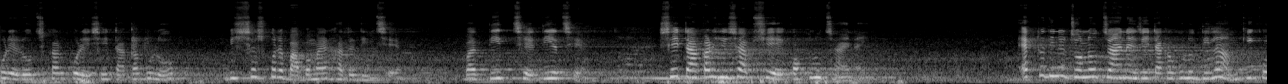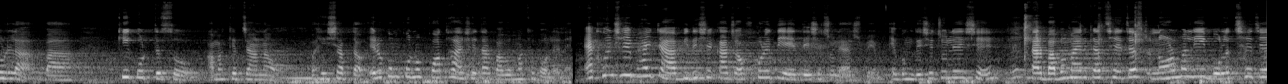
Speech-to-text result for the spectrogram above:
করে, রোজগার করে সেই টাকাগুলো বিশ্বাস করে বাবা মায়ের হাতে দিচ্ছে বা দিচ্ছে, দিয়েছে, সেই টাকার হিসাব সে কখনো চায় নাই। একটা দিনের জন্য চায় না যে টাকাগুলো দিলাম, কি করলা বা কি করতেছো, আমাকে জানাও বা হিসাব দাও, এরকম কোনো কথা সে তার বাবা মাকে বলে না এখন সেই ভাইটা বিদেশে কাজ অফ করে দিয়ে দেশে চলে আসবে এবং দেশে চলে এসে তার বাবা মায়ের কাছে জাস্ট নর্মালি বলেছে যে,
